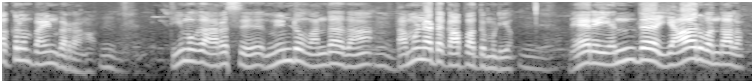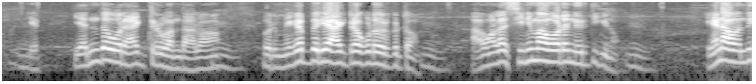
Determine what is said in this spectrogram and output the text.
மக்களும் பயன்படுறாங்க. திமுக அரசு மீண்டும் வந்தால் தான் தமிழ்நாட்டை காப்பாற்ற முடியும். வேற எந்த யார் வந்தாலும் எந்த ஒரு ஆக்டர் வந்தாலும் ஒரு மிகப்பெரிய ஆக்டராக கூட இருக்கட்டும். அவங்களாம் சினிமாவோட நிறுத்திக்கணும். ஏன்னா வந்து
